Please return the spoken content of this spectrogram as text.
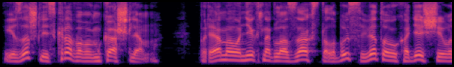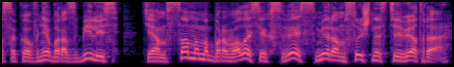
и зашлись кровавым кашлем. Прямо у них на глазах столбы света, уходящие высоко в небо, разбились, тем самым оборвалась их связь с миром сущности ветра.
